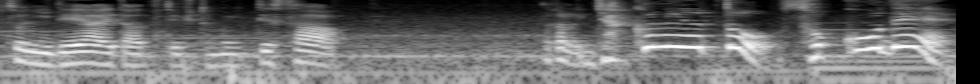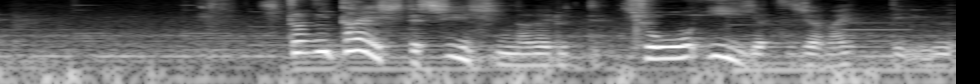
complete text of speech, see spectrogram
人に出会えたっていう人もいてさだから逆に言うとそこで人に対して真摯になれるって超いいやつじゃないっていう。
